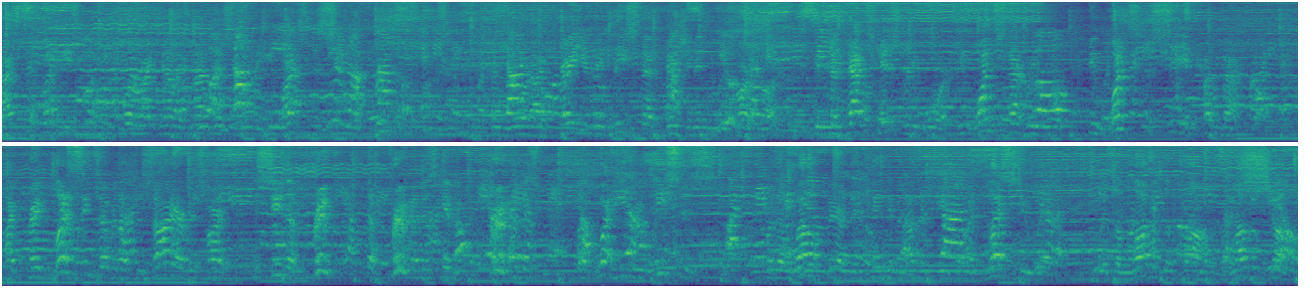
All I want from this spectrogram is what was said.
What he's looking for right now is not money. He wants to see the fruit of it. And Lord, I pray you release that vision into his heart, because that's his reward. He wants that reward. He wants to see it come back. I pray blessings over that desire of his heart to see the fruit, the fruit of his giving, the fruit of, his, of what he releases for the welfare of the kingdom and other people. I bless you with, with the love of the Father, the love of God.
